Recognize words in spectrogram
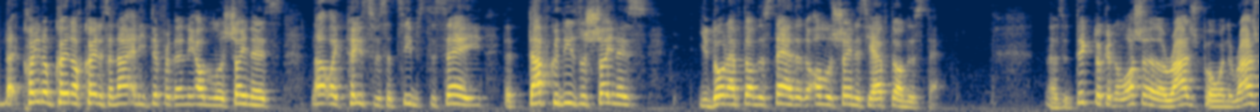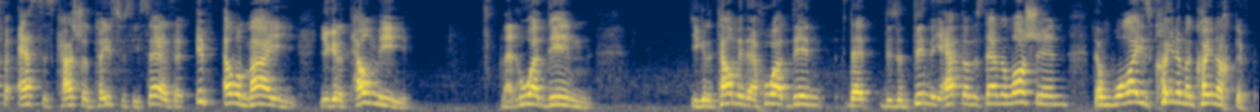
that Kainam Kainach Kainas are not any different than any other Lashonis. Not like Taisvis, it seems to say that Dafka these you don't have to understand, and the other Lashonis you have to understand. As a diktuk in the Lashon of the Rashba, when the Rashba asks his Kasha Taisvis, he says that if Elamai, you're going to tell me that Huadin, you're going to tell me that Huadin, that there's a din that you have to understand the Lashon, then why is Kainam and Kainach different?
